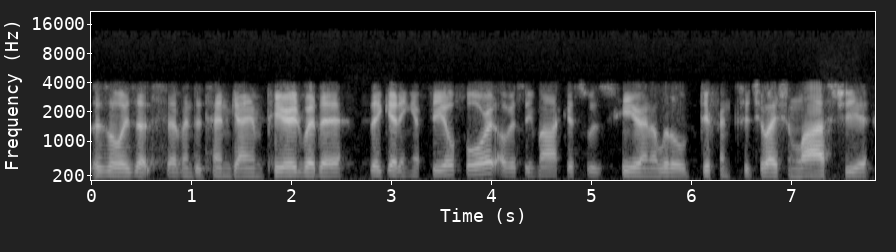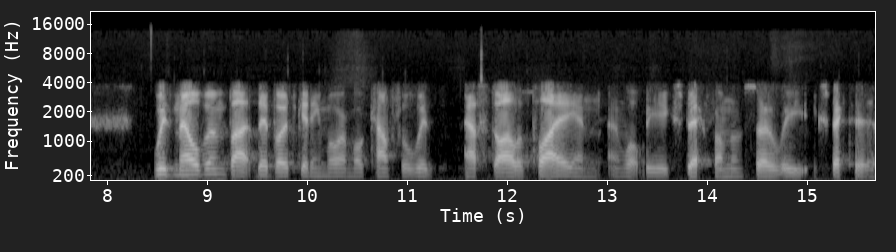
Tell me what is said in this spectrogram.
there's always that seven to ten game period where they're they're getting a feel for it. Obviously, Marcus was here in a little different situation last year with Melbourne, but they're both getting more and more comfortable with our style of play and, and what we expect from them. So we expect to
